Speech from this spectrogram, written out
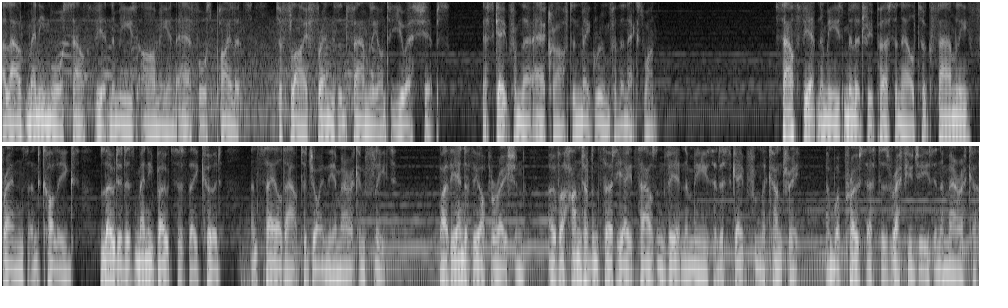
allowed many more South Vietnamese Army and Air Force pilots to fly friends and family onto US ships, escape from their aircraft and make room for the next one. South Vietnamese military personnel took family, friends and colleagues, loaded as many boats as they could, and sailed out to join the American fleet. By the end of the operation, over 138,000 Vietnamese had escaped from the country and were processed as refugees in America.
